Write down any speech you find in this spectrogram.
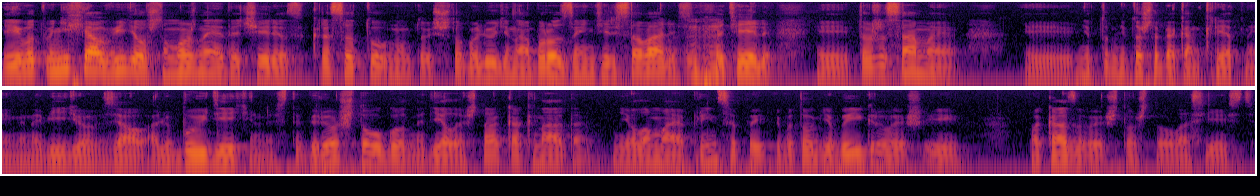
И вот у них я увидел, что можно это через красоту, ну, то есть, чтобы люди, наоборот, заинтересовались, Мгм. хотели. И то же самое, и не, то, не то, чтобы я конкретно именно видео взял, а любую деятельность. Ты берешь что угодно, делаешь так, как надо, не ломая принципы, и в итоге выигрываешь и показываешь то, что у вас есть.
